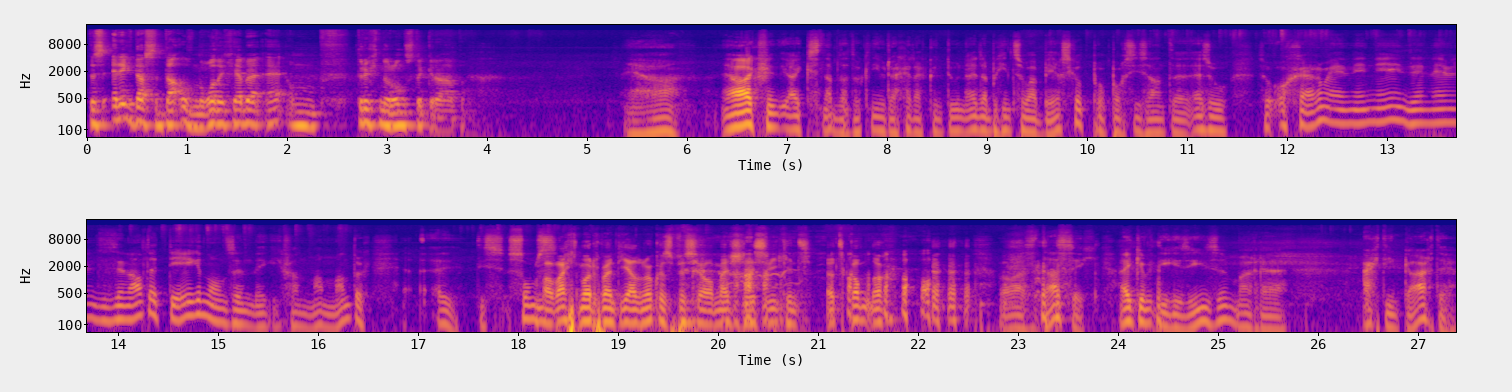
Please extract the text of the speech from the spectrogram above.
Het is erg dat ze dat al nodig hebben hè, om terug naar ons te kruipen. Ja, ja, ik, vind, ja, ik snap dat ook niet, hoe dat je dat kunt doen. Hè. Dat begint zo wat beerschotproporties aan te... Hè. Zo, zo oh garm, nee, nee, nee, ze zijn altijd tegen ons. En denk ik van, man, man toch... Het is soms... Maar wacht maar, want die hadden ook een speciaal match deze weekend. Het komt nog. Wat was dat zeg? Ah, ik heb het niet gezien, ze, maar uh, 18 kaarten.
